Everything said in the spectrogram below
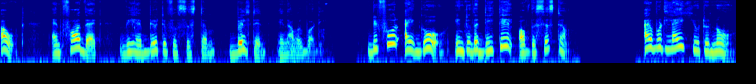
out. And for that we have beautiful system built in in our body. Before I go into the detail of the system, I would like you to know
